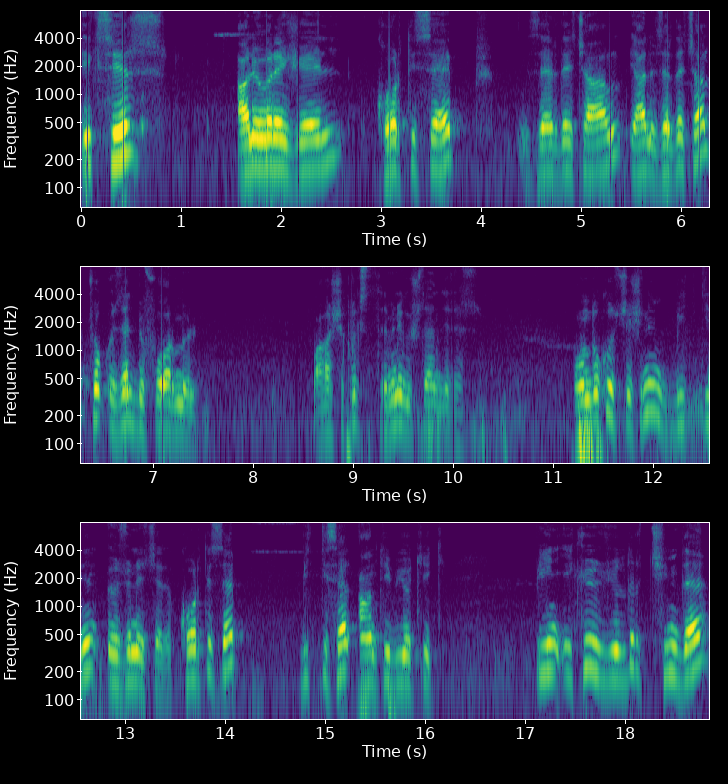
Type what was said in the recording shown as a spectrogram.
İksir, aloe vera jel, kortisep, zerdeçal, yani zerdeçal çok özel bir formül. Bağışıklık sistemini güçlendirir. 19 çeşinin bitkinin özünü içerir. Kortisep, bitkisel antibiyotik. 1200 yıldır Çin'de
